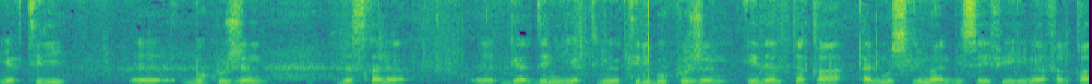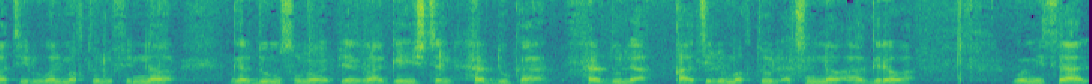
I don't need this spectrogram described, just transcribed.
يكتري بكوجن دسخنا قردني يكتري يكتري بكوجن إذا التقى المسلمان بسيفيهما فالقاتل والمقتول في النار. قردو مسلمان بيقرأ قيشتن هردو كان هردو لا قاتل ومقتول أتنا أقروا ومثال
